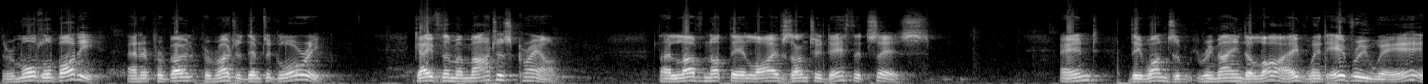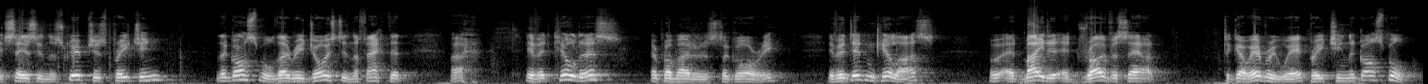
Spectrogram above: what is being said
Their immortal body, and it promoted them to glory, gave them a martyr's crown. They loved not their lives unto death, it says. And the ones that remained alive went everywhere, it says in the scriptures, preaching the gospel. They rejoiced in the fact that uh, if it killed us, it promoted us to glory. If it didn't kill us, it made it, it drove us out to go everywhere preaching the gospel.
